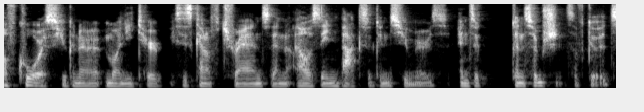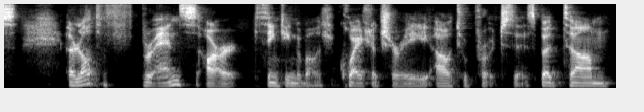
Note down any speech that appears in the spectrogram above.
Of course, you're going to monitor these kind of trends and how they impact the consumers and the consumptions of goods. A lot of brands are thinking about quiet luxury, how to approach this. But um,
